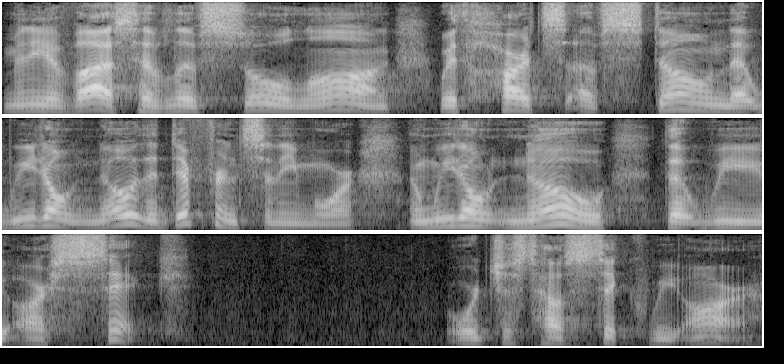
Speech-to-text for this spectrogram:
Many of us have lived so long with hearts of stone that we don't know the difference anymore, and we don't know that we are sick or just how sick we are.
